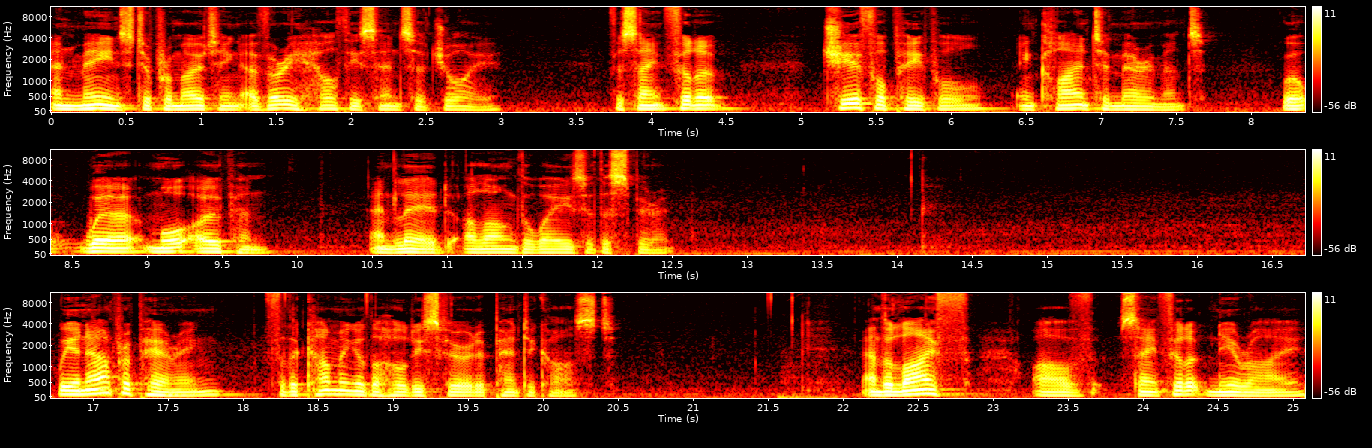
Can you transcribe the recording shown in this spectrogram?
and means to promoting a very healthy sense of joy. For St. Philip, cheerful people inclined to merriment were, were more open and led along the ways of the Spirit. We are now preparing for the coming of the Holy Spirit at Pentecost. And the life of St. Philip Neri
